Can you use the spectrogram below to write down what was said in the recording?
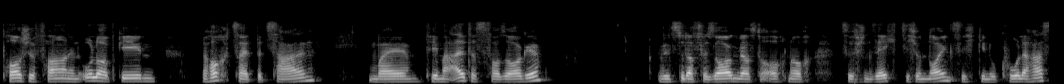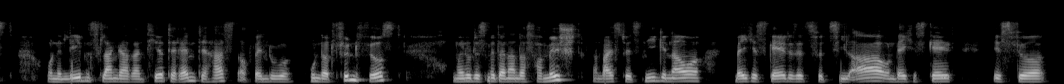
Porsche fahren, in Urlaub gehen, eine Hochzeit bezahlen. Und beim Thema Altersvorsorge willst du dafür sorgen, dass du auch noch zwischen 60 und 90 genug Kohle hast und eine lebenslang garantierte Rente hast, auch wenn du 105 wirst. Und wenn du das miteinander vermischt, dann weißt du jetzt nie genau, welches Geld ist jetzt für Ziel A und welches Geld ist für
